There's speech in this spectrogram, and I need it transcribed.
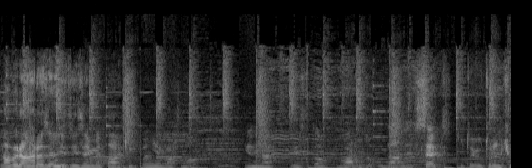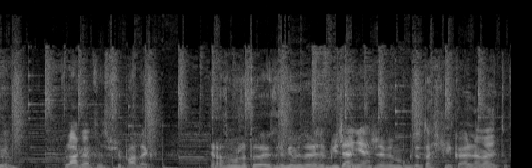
nagram recenzję tej zamiatarki, ponieważ no jednak jest to bardzo udany set. Tutaj utrąciłem flagę przez przypadek. Teraz może tutaj zrobimy sobie zbliżenie, żeby mógł dodać kilka elementów.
